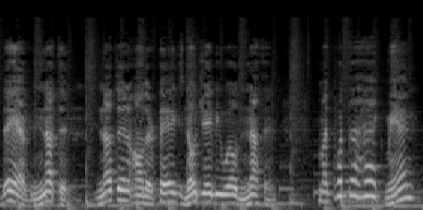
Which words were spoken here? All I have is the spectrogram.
They have nothing. Nothing on their pegs, no JB Weld, nothing. I'm like, what the heck, man?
